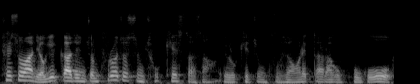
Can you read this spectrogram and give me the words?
최소한 여기까지는 좀 풀어줬으면 좋겠어서 이렇게 좀 구성을 했다라고 보고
